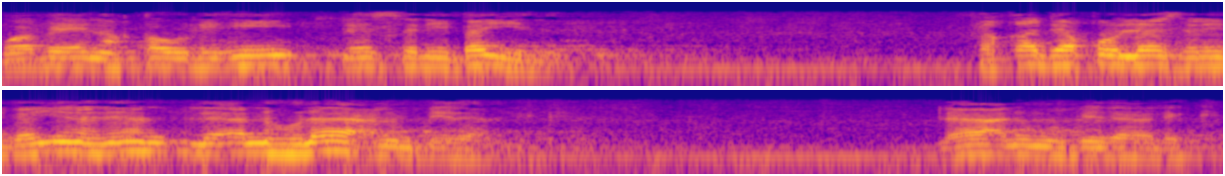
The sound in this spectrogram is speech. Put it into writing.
وبين قوله ليس لي بينة فقد يقول ليس لي بينة لأنه لا يعلم بذلك. لا يعلم بذلك.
